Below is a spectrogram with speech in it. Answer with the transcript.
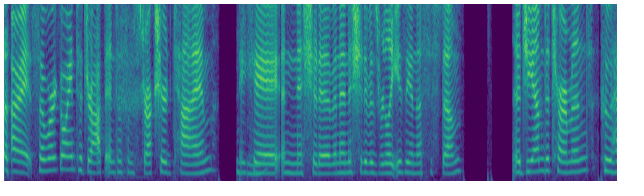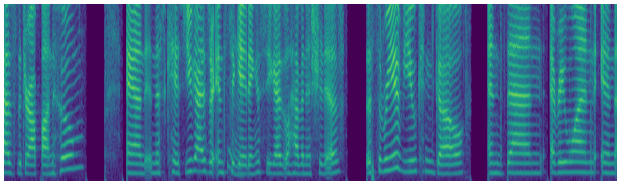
All right, so we're going to drop into some structured time, aka initiative. And initiative is really easy in this system. The GM determines who has the drop on whom, and in this case, you guys are instigating, so you guys will have initiative. The three of you can go, and then everyone in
